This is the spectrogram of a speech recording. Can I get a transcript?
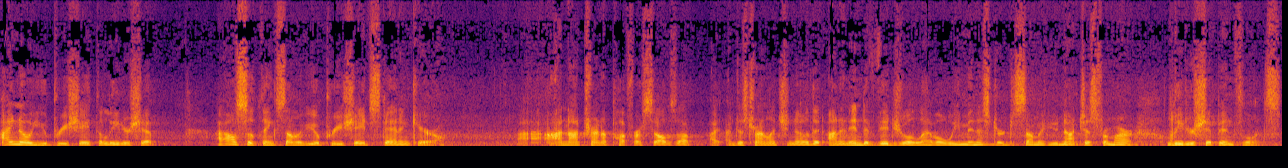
I know you appreciate the leadership. I also think some of you appreciate Stan and Carol. I, am not trying to puff ourselves up. I, I'm just trying to let you know that on an individual level, we ministered to some of you, not just from our leadership influence,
